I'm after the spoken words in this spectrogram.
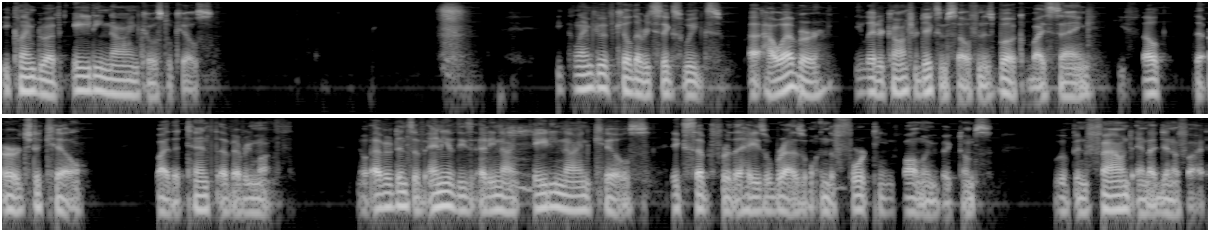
He claimed to have 89 coastal kills. He claimed to have killed every six weeks. Uh, however, he later contradicts himself in his book by saying he felt the urge to kill by the 10th of every month. No evidence of any of these 89, 89 kills except for the Hazel Brazell and the 14 following victims who have been found and identified.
